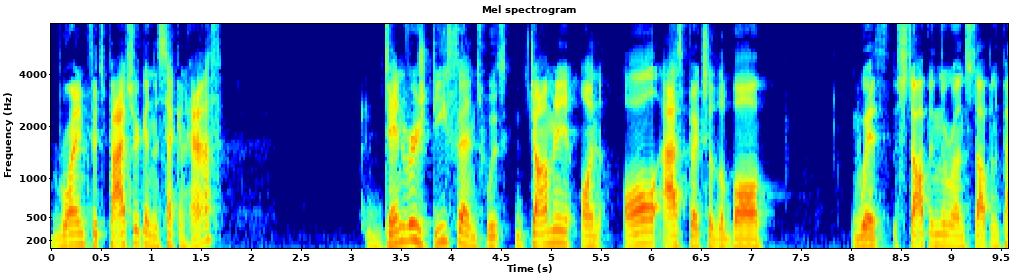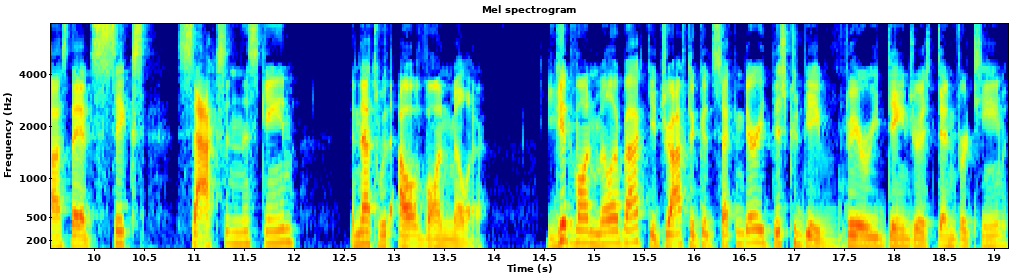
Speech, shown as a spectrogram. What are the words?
Ryan Fitzpatrick in the second half. Denver's defense was dominant on all aspects of the ball with stopping the run, stopping the pass. They had six sacks in this game, and that's without Von Miller. You get Von Miller back, you draft a good secondary. This could be a very dangerous Denver team.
